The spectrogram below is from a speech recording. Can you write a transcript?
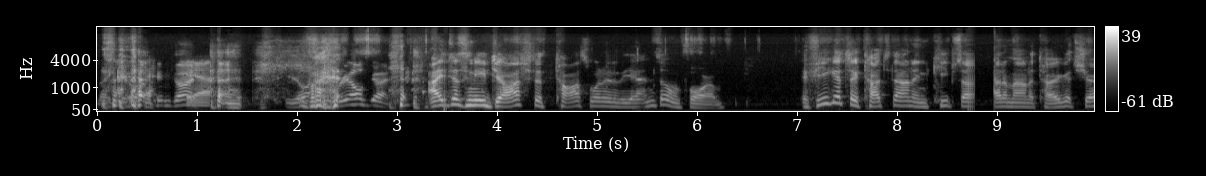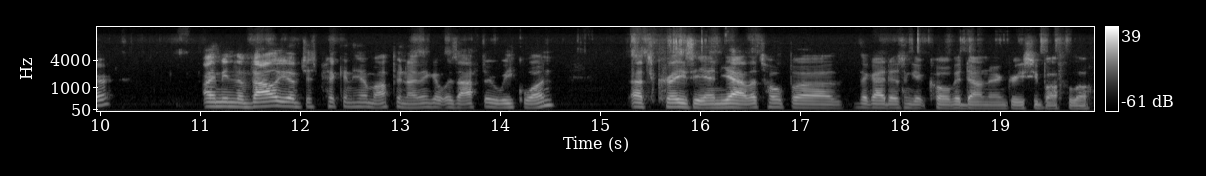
Like you're looking good. Yeah. You're looking real good. I just need Josh to toss one into the end zone for him. If he gets a touchdown and keeps up that amount of target share, I mean the value of just picking him up, and I think it was after week one. That's crazy, and yeah, let's hope uh, the guy doesn't get COVID down there in Greasy Buffalo.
